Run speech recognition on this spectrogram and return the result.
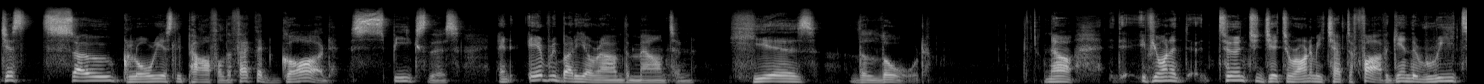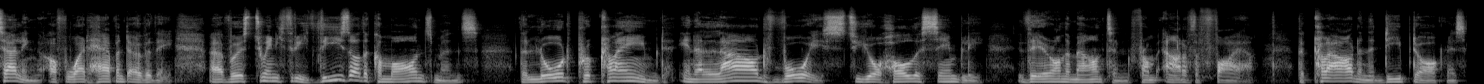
just so gloriously powerful. The fact that God speaks this and everybody around the mountain hears the Lord. Now, if you want to turn to Deuteronomy chapter 5, again, the retelling of what happened over there. Uh, verse 23 These are the commandments the Lord proclaimed in a loud voice to your whole assembly there on the mountain from out of the fire, the cloud and the deep darkness,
